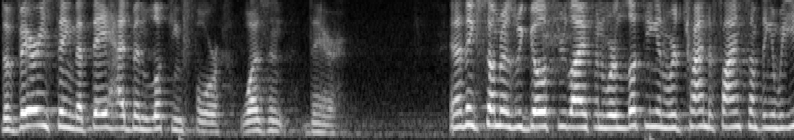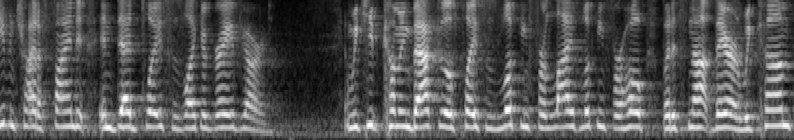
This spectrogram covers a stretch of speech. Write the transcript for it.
The very thing that they had been looking for wasn't there. And I think sometimes we go through life and we're looking and we're trying to find something, and we even try to find it in dead places like a graveyard. And we keep coming back to those places looking for life, looking for hope, but it's not there. And we come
